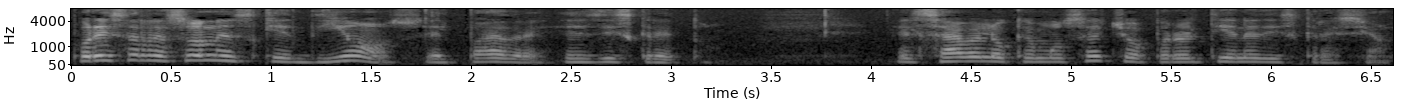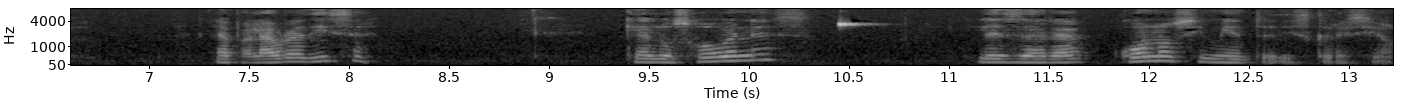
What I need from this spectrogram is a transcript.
Por esa razón es que Dios, el Padre, es discreto. Él sabe lo que hemos hecho, pero Él tiene discreción. La palabra dice que a los jóvenes les dará conocimiento y discreción.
